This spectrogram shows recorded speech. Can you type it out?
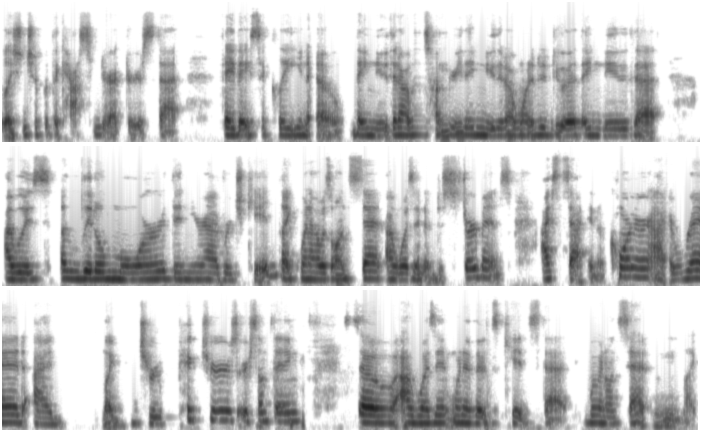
relationship with the casting directors that they basically you know they knew that i was hungry they knew that i wanted to do it they knew that I was a little more than your average kid. Like when I was on set, I wasn't a disturbance. I sat in a corner, I read, I like drew pictures or something. Mm-hmm. So I wasn't one of those kids that went on set and like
